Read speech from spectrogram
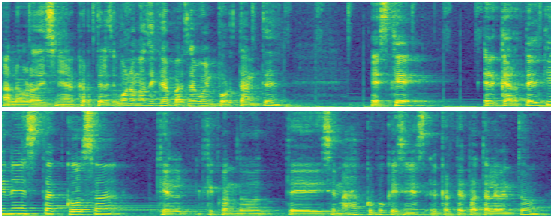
a la hora de diseñar carteles, bueno, más bien que me parece algo importante, es que el cartel tiene esta cosa que, que cuando te dicen, ah, ¿cómo que diseñas el cartel para tal evento?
